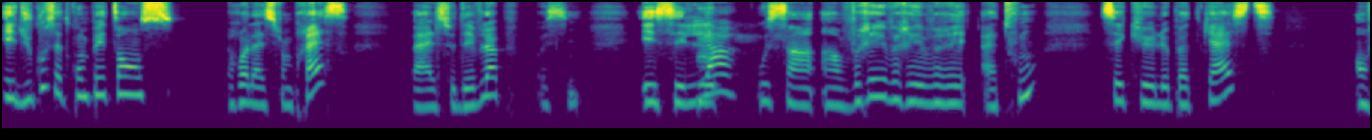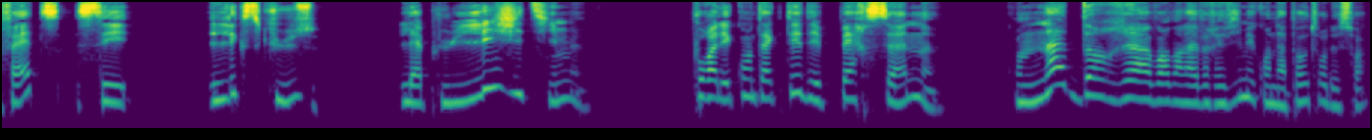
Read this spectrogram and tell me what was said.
Et du coup, cette compétence relation presse, bah, elle se développe aussi. Et c'est là mm. où c'est un vrai, vrai, vrai atout c'est que le podcast, en fait, c'est l'excuse la plus légitime pour aller contacter des personnes qu'on adorerait avoir dans la vraie vie, mais qu'on n'a pas autour de soi.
